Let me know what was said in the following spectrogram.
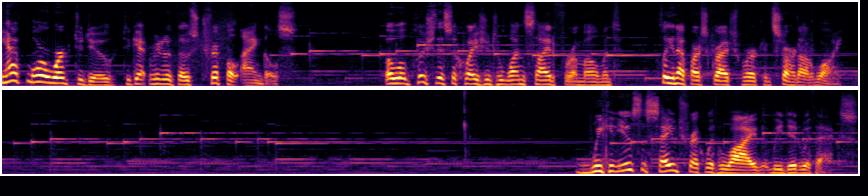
We have more work to do to get rid of those triple angles. But we'll push this equation to one side for a moment, clean up our scratch work, and start on y. We can use the same trick with y that we did with x.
